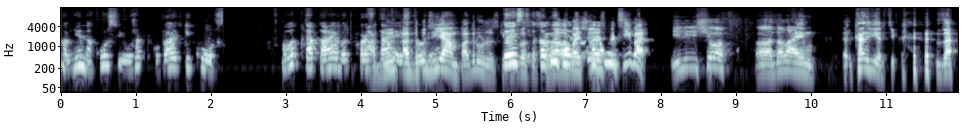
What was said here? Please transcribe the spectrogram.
ко мне на курс и уже покупают и курс. Вот такая вот а простая а, а друзьям по-дружески То ты есть просто сказала большое спасибо или еще э, дала им э, конвертик за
